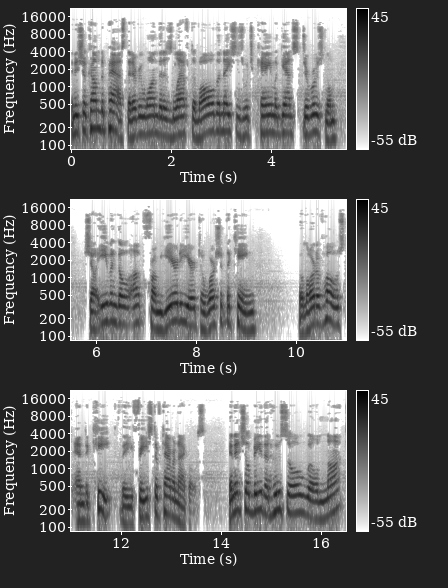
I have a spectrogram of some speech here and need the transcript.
And it shall come to pass that every one that is left of all the nations which came against Jerusalem shall even go up from year to year to worship the King, the Lord of hosts, and to keep the Feast of Tabernacles. And it shall be that whoso will not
